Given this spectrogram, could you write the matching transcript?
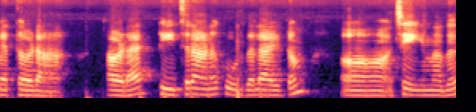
മെത്തേഡാണ് അവിടെ ടീച്ചറാണ് കൂടുതലായിട്ടും ചെയ്യുന്നത്.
